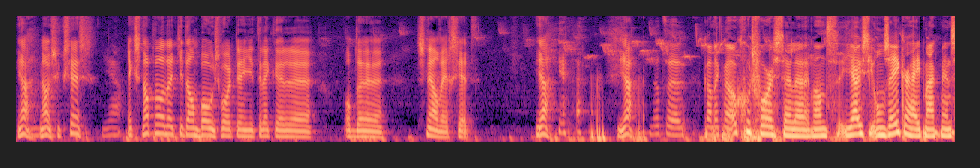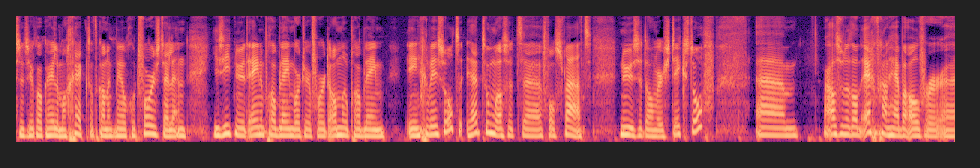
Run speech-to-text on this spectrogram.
Ja, nou, succes. Ja. Ik snap wel dat je dan boos wordt en je trekker eh, op de snelweg zet. Ja. Ja. Dat eh, kan ik me ook goed voorstellen. Want juist die onzekerheid maakt mensen natuurlijk ook helemaal gek. Dat kan ik me heel goed voorstellen. En je ziet nu het ene probleem wordt er voor het andere probleem ingewisseld. Hè, toen was het eh, fosfaat. Nu is het dan weer stikstof. Ehm, maar als we het dan echt gaan hebben over uh,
